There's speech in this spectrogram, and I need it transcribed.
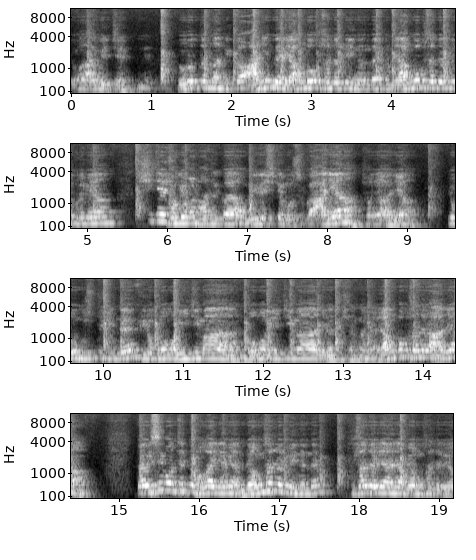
이건 알고 있지? 네. 요런 뜻납니까? 아닌데 양보부사절도 있는데 그럼 양보부사절도 그러면 시제 적용을 받을까요? 미래 시제 못 쓸까? 아니야 전혀 아니야 요건 무슨 뜻인데? 비록 뭐뭐이지만 뭐뭐이지만 이런 뜻이란 말이야 양보부사절은 아니야 그 다음에 세 번째 또 뭐가 있냐면 명사절도 있는데 부사절이 아니라 명사절이야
